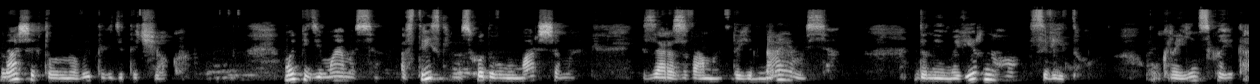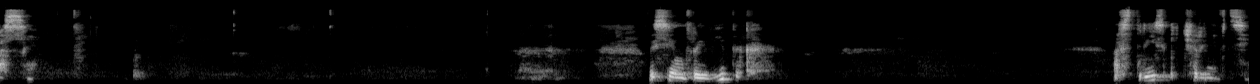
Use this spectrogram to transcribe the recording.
наших талановитих діточок. Ми підіймаємося австрійськими сходовими маршами і зараз з вами доєднаємося до неймовірного світу української краси. Усім привітик! Австрійські Чернівці.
